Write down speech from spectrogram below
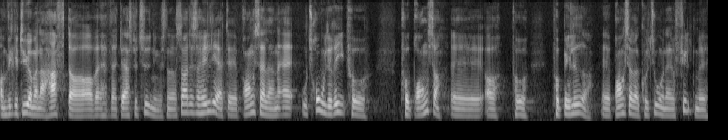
om hvilke dyr man har haft og, hvad, hvad deres betydning og sådan noget. Og så er det så heldigt, at bronzealderen er utrolig rig på, på bronzer øh, og på, på billeder. Øh, bronzealderkulturen er jo fyldt med,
